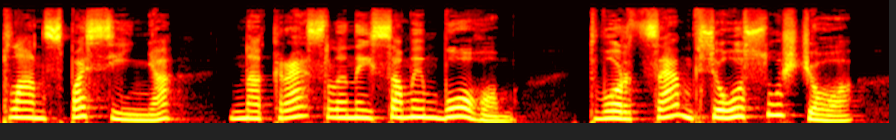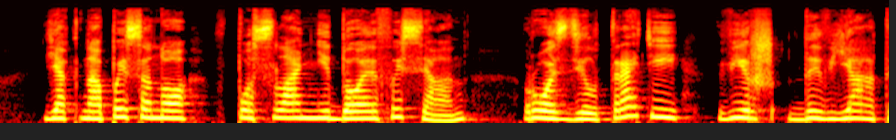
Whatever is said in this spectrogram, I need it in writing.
план спасіння, накреслений самим Богом, Творцем всього сущого, як написано в посланні до Ефесян, розділ 3, вірш 9.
